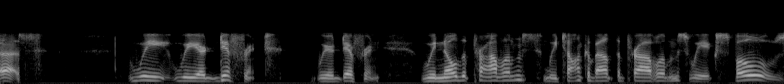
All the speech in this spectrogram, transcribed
us, we we are different. We are different. We know the problems. We talk about the problems. We expose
